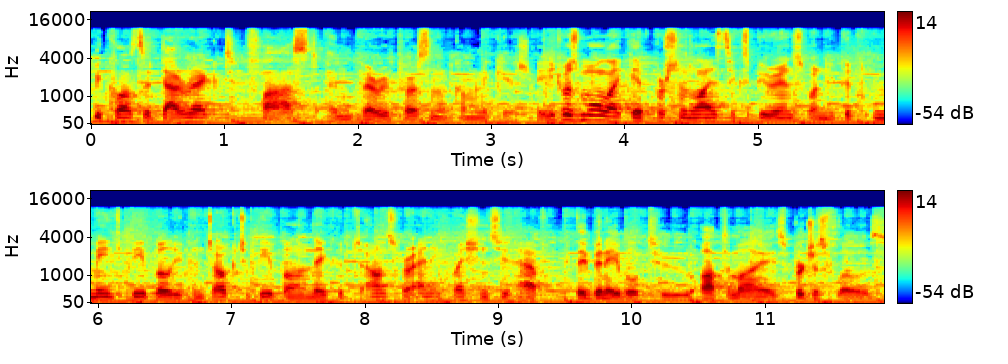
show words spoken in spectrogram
because the direct, fast and very personal communication. It was more like a personalized experience when you could meet people, you can talk to people and they could answer any questions you have. They've been able to optimize purchase flows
